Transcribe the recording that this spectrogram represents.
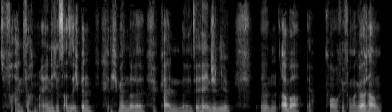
zu vereinfachen oder ähnliches. Also ich bin, ich bin äh, kein äh, Data Engineer, ähm, aber ja, kann man auf jeden Fall mal gehört haben,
